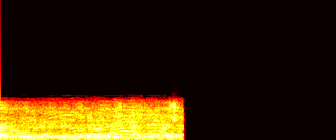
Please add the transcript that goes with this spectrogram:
algún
